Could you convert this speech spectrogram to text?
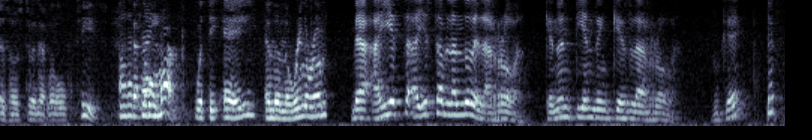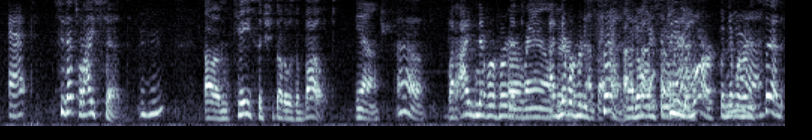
as I was doing that little tease. Oh, that little mark with the A and then the ring around. Vea, ahí está, ahí está hablando de la arroba, que no entienden qué es la arroba. ¿Ok? At. See, that's what I said. Mm-hmm. Um, Katie said she thought it was about. Yeah. Oh. But I've never heard Or it. around I've never heard it about. said. I'd always That's seen the mark, but never heard it said.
